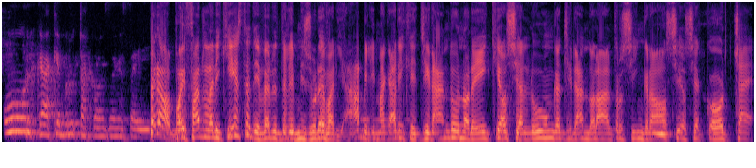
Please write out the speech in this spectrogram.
Urca, che brutta cosa che stai dicendo. però puoi fare la richiesta di avere delle misure variabili, magari che girando un orecchio si allunga, girando l'altro si ingrossi o si accorcia. Cioè,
